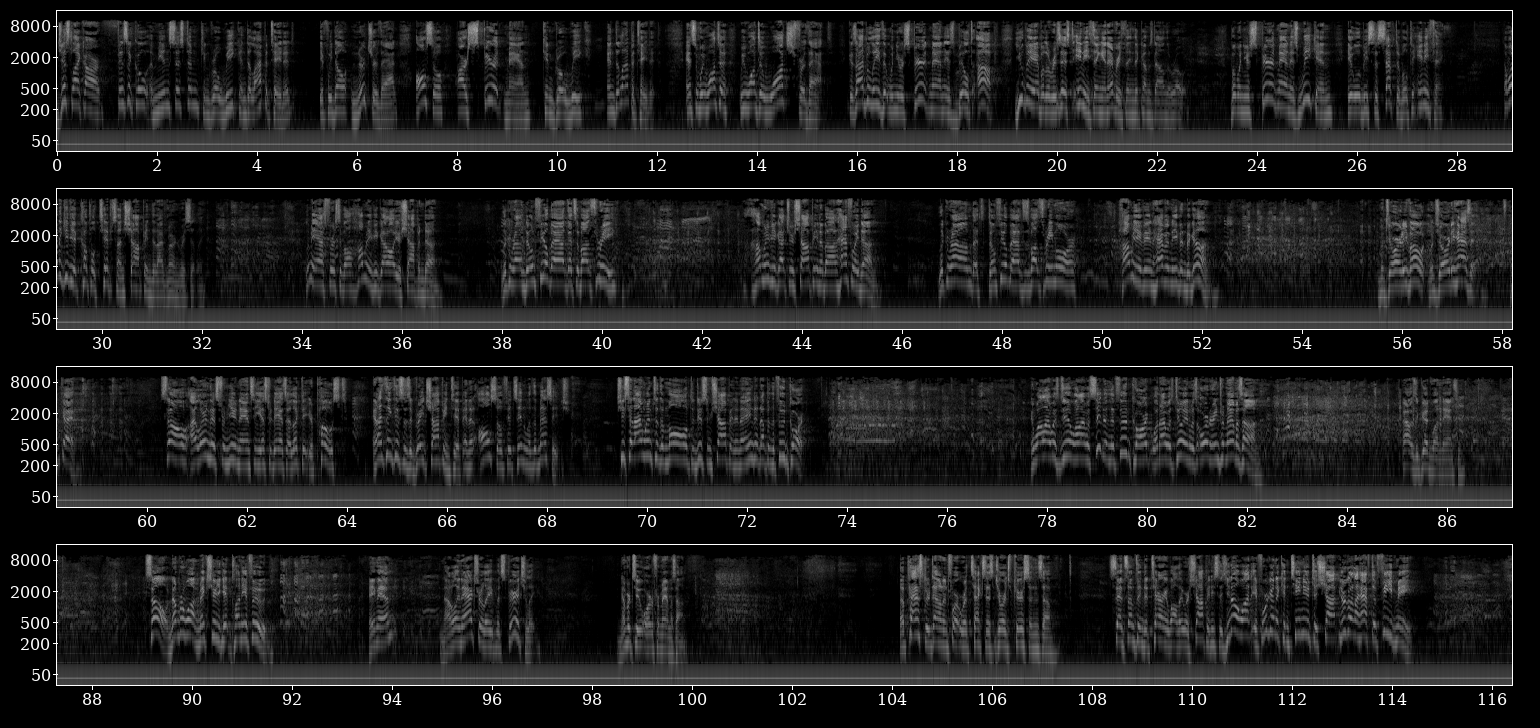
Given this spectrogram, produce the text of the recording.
just like our physical immune system can grow weak and dilapidated if we don't nurture that, also our spirit man can grow weak and dilapidated. And so we want to, we want to watch for that. Because I believe that when your spirit man is built up, you'll be able to resist anything and everything that comes down the road. But when your spirit man is weakened, it will be susceptible to anything. I want to give you a couple tips on shopping that I've learned recently. Let me ask, first of all, how many of you got all your shopping done? Look around, don't feel bad. That's about three. How many of you got your shopping about halfway done? Look around, that's, don't feel bad. There's about three more. How many of you haven't even begun? Majority vote. Majority has it. Okay. So I learned this from you, Nancy, yesterday as I looked at your post. And I think this is a great shopping tip, and it also fits in with the message. She said, I went to the mall to do some shopping, and I ended up in the food court. and while I was doing, while I was sitting in the food court, what I was doing was ordering from Amazon. that was a good one, Nancy. So, number one, make sure you get plenty of food. Amen. Not only naturally, but spiritually. Number two, order from Amazon. A pastor down in Fort Worth, Texas, George Pearsons, um, said something to Terri while they were shopping. He says, You know what? If we're going to continue to shop, you're going to have to feed me.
